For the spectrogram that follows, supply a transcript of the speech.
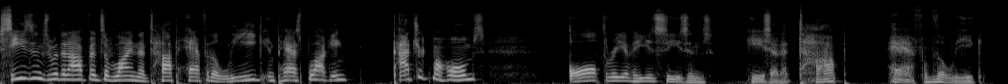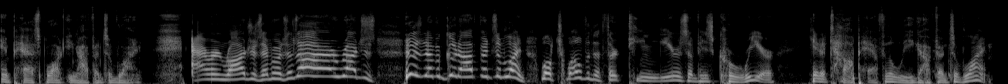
Seasons with an offensive line in the top half of the league in pass blocking. Patrick Mahomes, all three of his seasons, he's at a top half of the league in pass blocking offensive line. Aaron Rodgers, everyone says, oh, Aaron Rodgers doesn't have a good offensive line. Well, 12 of the 13 years of his career, he had a top half of the league offensive line.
